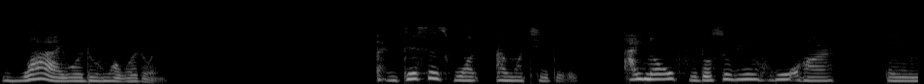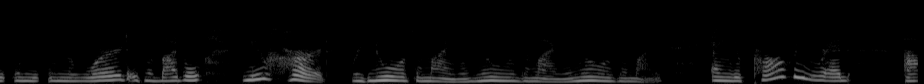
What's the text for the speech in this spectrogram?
why we're doing what we're doing. And this is what I want you to believe. I know for those of you who are in, in, in the Word, in the Bible, you've heard renewal of the mind, renewal of the mind, renewal of the mind. And you probably read uh,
